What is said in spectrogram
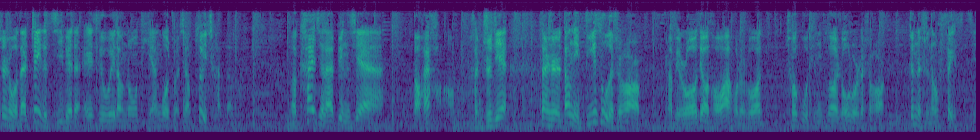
这是我在这个级别的 SUV 当中体验过转向最沉的了。呃，开起来并线倒还好，很直接，但是当你低速的时候，啊，比如掉头啊，或者说车库停车柔轮的时候，真的是能费死劲。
